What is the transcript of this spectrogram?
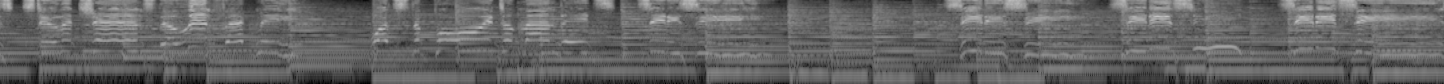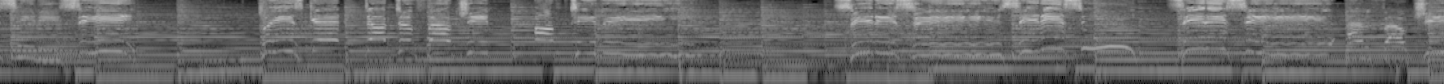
is still a chance they'll infect me. What's the point of mandates, CDC? CDC, CDC, CDC, CDC. Please get Dr. Fauci off TV. CDC, CDC, CDC, and Fauci.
